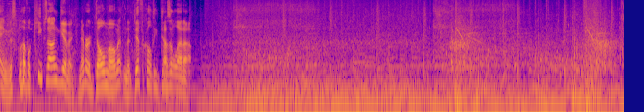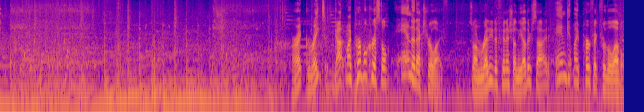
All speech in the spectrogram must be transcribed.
Dang, this level keeps on giving. Never a dull moment, and the difficulty doesn't let up. Alright, great. Got my purple crystal and an extra life. So I'm ready to finish on the other side and get my perfect for the level.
